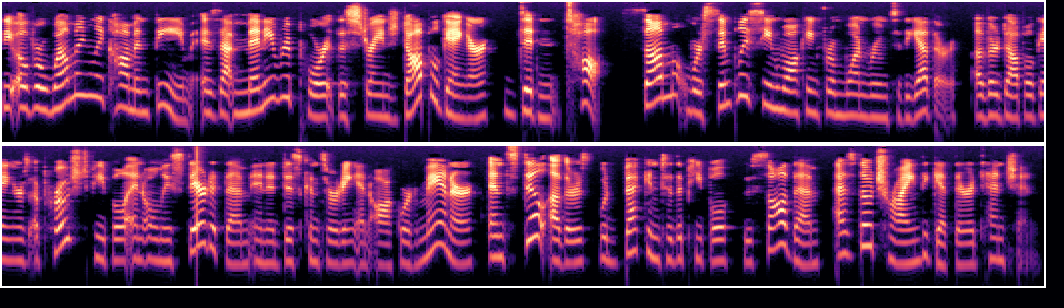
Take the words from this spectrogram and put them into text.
The overwhelmingly common theme is that many report the strange doppelganger didn't talk. Some were simply seen walking from one room to the other. Other doppelgangers approached people and only stared at them in a disconcerting and awkward manner, and still others would beckon to the people who saw them as though trying to get their attention.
